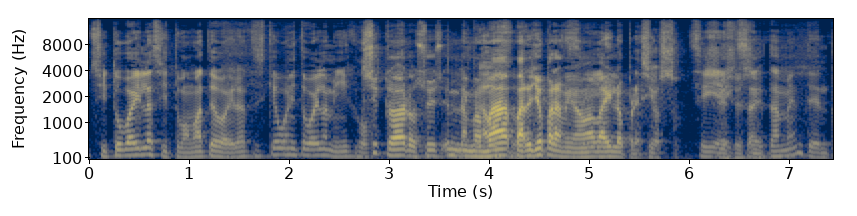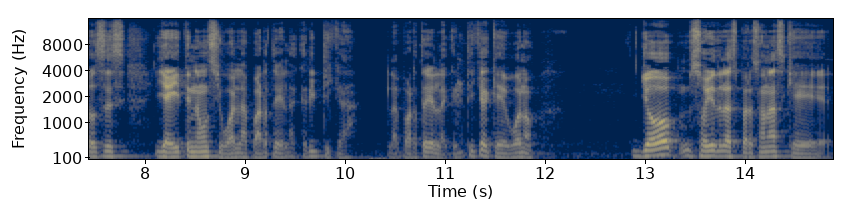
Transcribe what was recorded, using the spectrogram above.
si tú bailas y tu mamá te baila, dices, qué bonito baila mi hijo. Sí, claro, sí, mi mamá, para yo para mi mamá bailo precioso. Sí, exactamente. Entonces, y ahí tenemos igual la parte de la crítica. La parte de la crítica que, bueno, yo soy de las personas que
